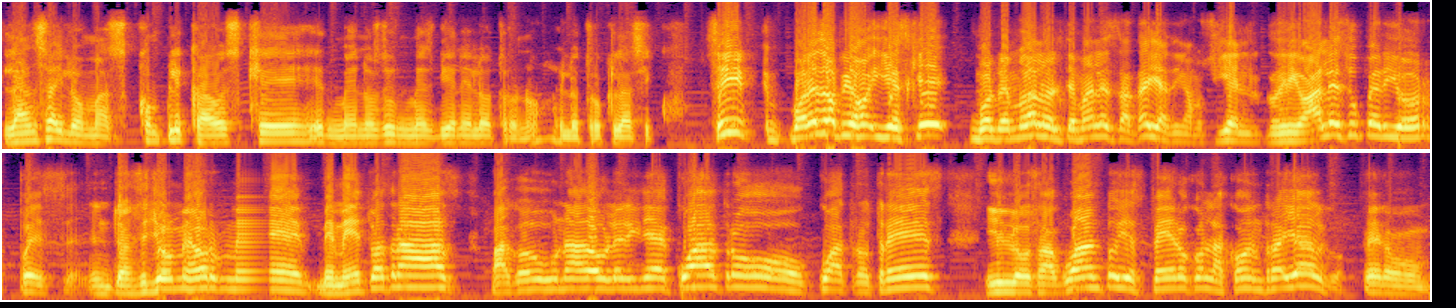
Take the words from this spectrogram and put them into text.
Lanza y lo más complicado es que en menos de un mes viene el otro, ¿no? El otro clásico. Sí, por eso, Piojo, y es que volvemos a lo del tema de la estrategia, digamos, si el rival es superior, pues entonces yo mejor me, me meto atrás, pago una doble línea de cuatro o cuatro tres y los aguanto y espero con la contra y algo. Pero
